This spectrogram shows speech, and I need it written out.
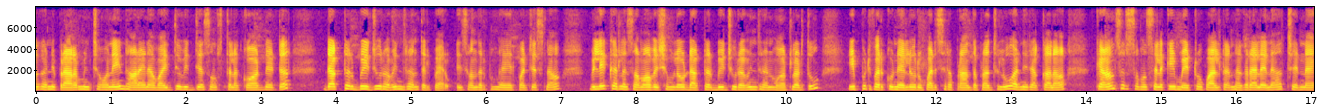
విభాగాన్ని ప్రారంభించామని నారాయణ వైద్య విద్యా సంస్థల కోఆర్డినేటర్ డాక్టర్ బీజు రవీంద్రన్ తెలిపారు. ఈ సందర్భంగా ఏర్పాటు చేసిన విలేకరుల సమావేశంలో డాక్టర్ బీజు రవీంద్రన్ మాట్లాడుతూ ఇప్పటి వరకు నెల్లూరు పరిసర ప్రాంత ప్రజలు అన్ని రకాల క్యాన్సర్ సమస్యలకి మెట్రోపాలిటన్ నగరాలైన చెన్నై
